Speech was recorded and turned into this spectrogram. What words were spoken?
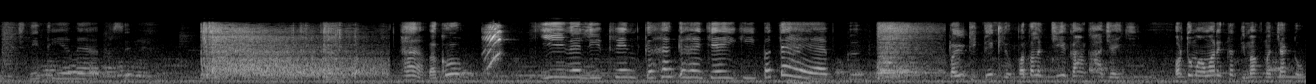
पूछनी थी हमें आपसे। हाँ बको। ये वाली ट्रेन कहाँ कहाँ जाएगी पता है आपको? भाई ठीक देख लो पता लग जाइए कहाँ कहाँ जाएगी। और तुम हमारे इतना दिमाग मत चाटो।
